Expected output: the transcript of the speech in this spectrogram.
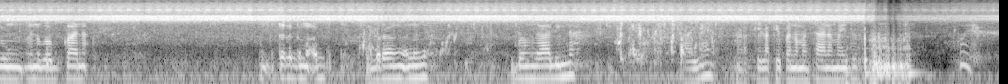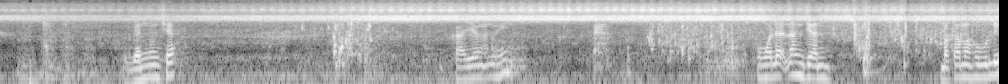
Yung ano ba bukana. Hindi talaga maabot. Sobrang ano niya. Sobrang lalim na. Ayun. Malaki-laki pa naman sana mga idol. Uy. Ganun siya. Kayang anuhin. Kung wala lang dyan, baka mahuli.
